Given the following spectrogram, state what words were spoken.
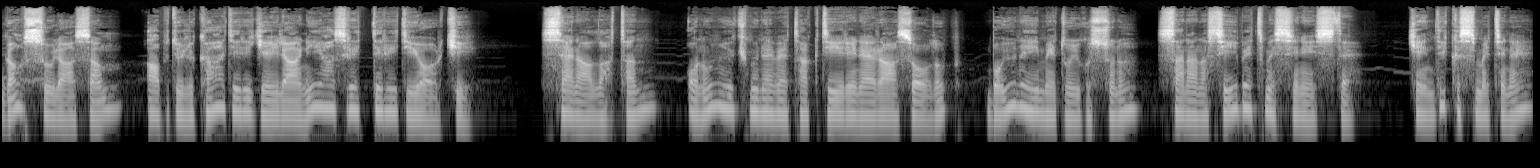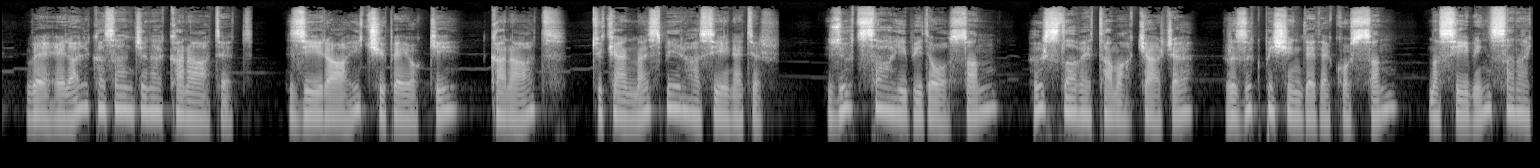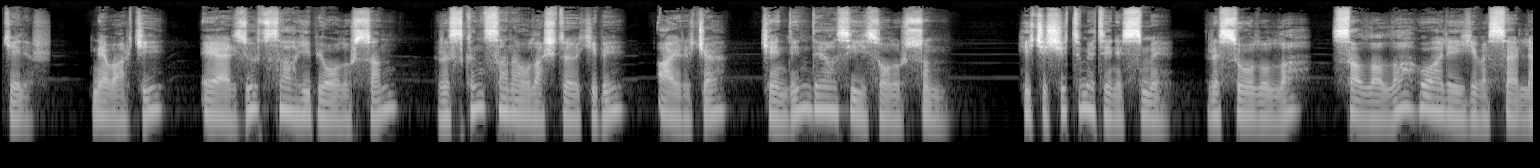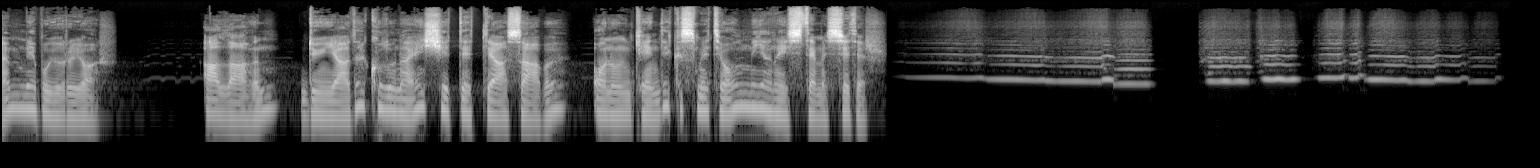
Gavsul Asam Abdülkadir Geylani Hazretleri diyor ki, sen Allah'tan onun hükmüne ve takdirine razı olup boyun eğme duygusunu sana nasip etmesini iste. Kendi kısmetine ve helal kazancına kanaat et. Zira hiç şüphe yok ki kanaat tükenmez bir hazinedir. Züht sahibi de olsan, hırsla ve tamahkarca rızık peşinde de koşsan nasibin sana gelir. Ne var ki eğer züht sahibi olursan rızkın sana ulaştığı gibi ayrıca kendin de aziz olursun. Hiç işitmediniz mi? Resulullah sallallahu aleyhi ve sellem ne buyuruyor? Allah'ın dünyada kuluna en şiddetli azabı onun kendi kısmeti olmayanı istemesidir.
